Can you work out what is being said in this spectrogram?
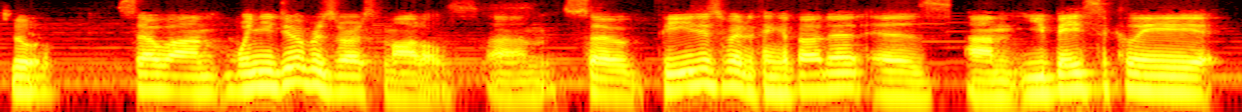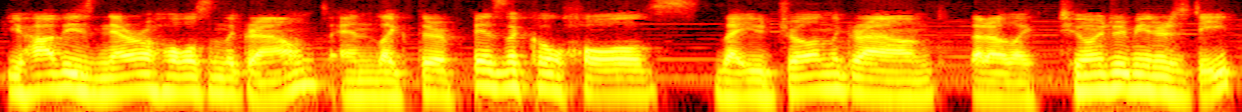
So so um, when you do resource models, um, so the easiest way to think about it is um, you basically you have these narrow holes in the ground, and like they're physical holes that you drill in the ground that are like 200 meters deep,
